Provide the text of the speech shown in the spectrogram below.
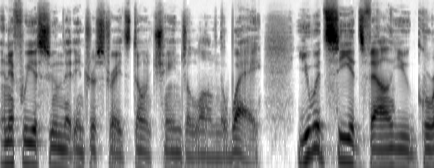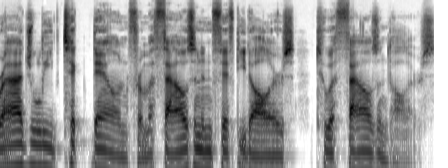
and if we assume that interest rates don't change along the way, you would see its value gradually tick down from $1,050 to $1,000.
